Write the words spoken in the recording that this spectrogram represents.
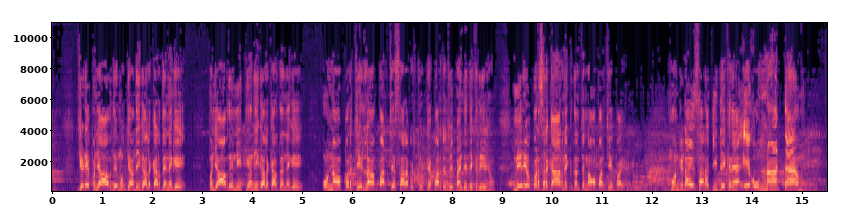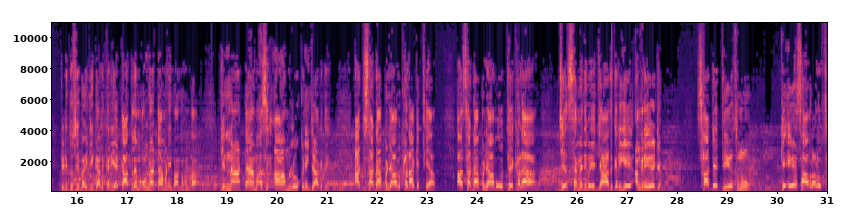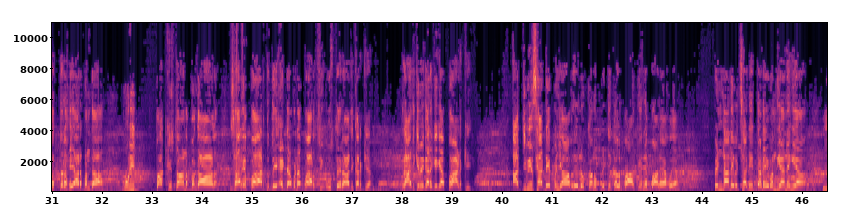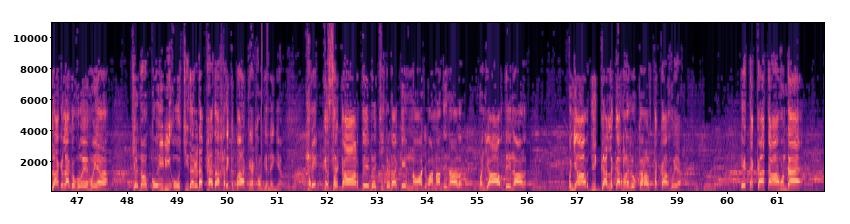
ਜਿਹੜੇ ਪੰਜਾਬ ਦੇ ਮੁੱਦਿਆਂ ਦੀ ਗੱਲ ਕਰਦੇ ਨੇਗੇ, ਪੰਜਾਬ ਦੇ ਨੀਤੀਆਂ ਦੀ ਗੱਲ ਕਰਦੇ ਨੇਗੇ ਉਹਨਾਂ ਉੱਪਰ ਜੇਲਾਂ ਪਰਚੇ, ਸਾਰਾ ਕੁਝ ਝੂਠੇ ਪਰਚੇ ਤੁਸੀਂ ਪੈਂਦੇ ਦਿਖਦੇ ਰਹੇ। ਹੋ ਮੇਰੇ ਉੱਪਰ ਸਰਕਾਰ ਨੇ ਇੱਕ ਦਿਨ ਚ 9 ਪਰਚੇ ਪਾਏ। ਹੁਣ ਜਿਹੜਾ ਇਹ ਸਾਰਾ ਚੀਜ਼ ਦੇਖ ਰਿਹਾ ਇਹ ਉਹਨਾਂ ਟਾਈਮ, ਜਿਹੜੀ ਤੁਸੀਂ ਬਾਈ ਜੀ ਗੱਲ ਕਰੀ ਹੈ ਕਾਤਲਮ ਉਹਨਾਂ ਟਾਈਮ ਨਹੀਂ ਬੰਦ ਹੁੰਦਾ। ਜਿੰਨਾ ਟਾਈਮ ਅਸੀਂ ਆਮ ਲੋਕ ਨਹੀਂ ਜਾਗਦੇ। ਅੱਜ ਸਾਡਾ ਪੰਜਾਬ ਖੜਾ ਕਿੱਥੇ ਆ? ਅੱਜ ਸਾਡਾ ਪੰਜਾਬ ਉੱਥੇ ਖੜਾ। ਜਿਸ ਸਮੇਂ ਦੀ ਵਿੱਚ ਯਾਦ ਕਰੀਏ, ਅੰਗਰੇਜ਼ ਸਾਡੇ ਦੇਸ਼ ਨੂੰ, ਕਿ ਇਹ ਹਿਸਾਬ ਲਾ ਲਓ 70000 ਬੰਦਾ ਪੂਰੀ ਪਾਕਿਸਤਾਨ, ਬੰਗਾਲ, ਸਾਰੇ ਭਾਰਤ ਤੇ ਐਡਾ ਵੱਡਾ ਭਾਰਤ ਸੀ, ਉਸ ਤੇ ਰਾਜ ਕਰ ਗਿਆ। ਰਾਜ ਕਿਵੇਂ ਕਰਕੇ ਗਿਆ? ਪਾੜ ਕੇ। ਅੱਜ ਵੀ ਸਾਡੇ ਪੰਜਾਬ ਦੇ ਲੋਕਾਂ ਨੂੰ ਪੋਲੀਟੀਕਲ ਪਾਰਟੀਆਂ ਨੇ ਪਾੜਿਆ ਹੋਇਆ। ਪਿੰਡਾਂ ਦੇ ਵਿੱਚ ਸਾਡੀ ਧੜੇਬੰਦੀਆਂ ਨੇਗੀਆਂ, ਅਲੱਗ-ਅਲੱਗ ਹੋਏ ਹੋਇਆਂ। ਜਦੋਂ ਕੋਈ ਵੀ ਉਸ ਚੀਜ਼ ਦਾ ਜਿਹੜਾ ਫਾਇਦਾ ਹਰ ਇੱਕ ਪਾਰਟੀਆਂ ਉਠਾਉਂਦੀਆਂ ਨੇਗੀਆਂ। ਹਰ ਇੱਕ ਸਰਕਾਰ ਦੇ ਵਿੱਚ ਜਿਹੜਾ ਕਿ ਨੌਜਵਾਨਾਂ ਦੇ ਨਾਲ, ਪੰਜਾਬ ਦੇ ਨਾਲ, ਪੰਜਾਬ ਦੀ ਗੱਲ ਕਰਨ ਵਾਲੇ ਲੋਕਾਂ ਨਾਲ ਧੱਕਾ ਹੋਇਆ। ਇਹ ਧੱਕਾ ਤਾਂ ਹੁੰਦਾ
